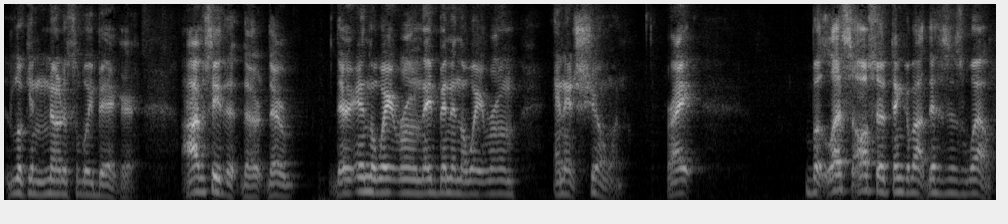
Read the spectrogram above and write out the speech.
looking noticeably bigger. Obviously, the, they're, they're they're in the weight room. They've been in the weight room, and it's showing, right? But let's also think about this as well.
